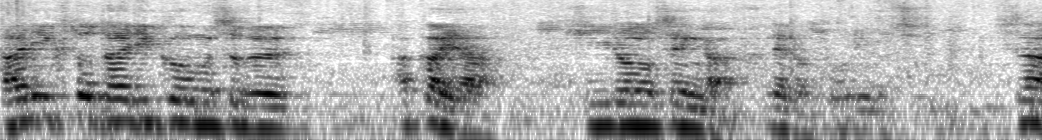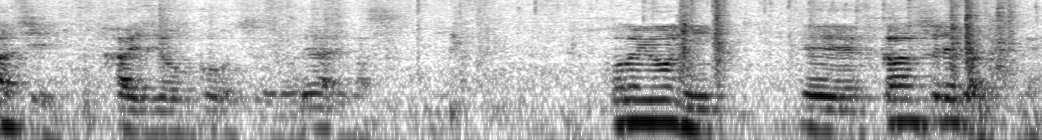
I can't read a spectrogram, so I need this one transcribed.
大陸と大陸を結ぶ赤や黄色の線が船の通り道すなわち海上交通路であります。このように、えー、俯瞰すればですね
